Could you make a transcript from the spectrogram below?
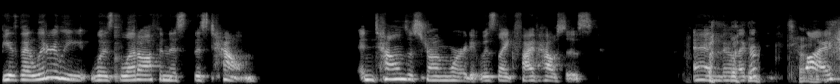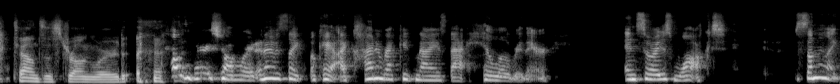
because I literally was let off in this this town. And town's a strong word. It was like five houses. And they're like, okay, Town, town's a strong word. town's a very strong word. And I was like, okay, I kind of recognize that hill over there. And so I just walked something like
